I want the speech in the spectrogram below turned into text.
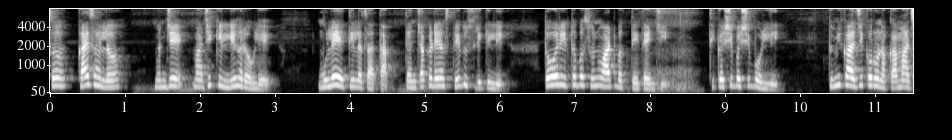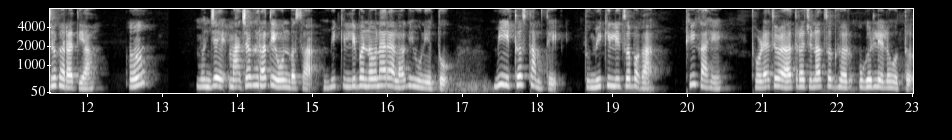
सर काय झालं? म्हणजे माझी किल्ली हरवली आहे मुलं येतीलच आता. त्यांच्याकडे असते दुसरी किल्ली. तोवर इथं बसून वाट बघते त्यांची. ती कशी बशी बोलली. तुम्ही काळजी करू नका माझ्या घरात या. अं? म्हणजे माझ्या घरात येऊन बसा. मी किल्ली बनवणाऱ्याला घेऊन येतो. मी इथंच थांबते. तुम्ही किल्लीचं बघा. ठीक आहे. थोड्याच वेळात रचनाचं घर उघडलेलं होतं.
